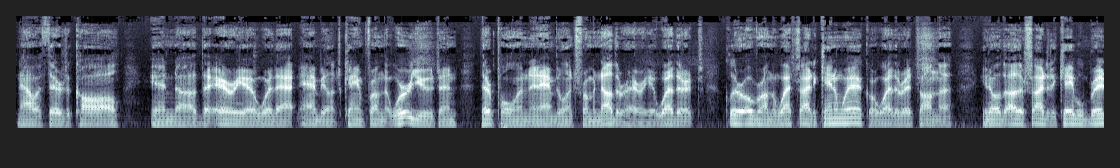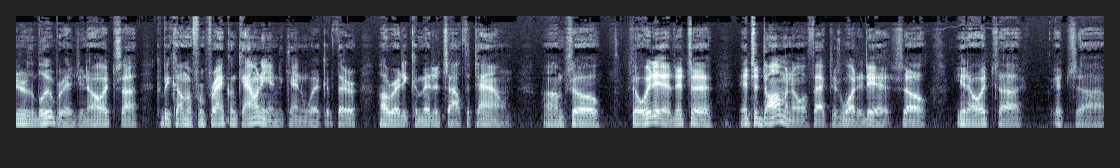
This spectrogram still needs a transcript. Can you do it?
Now, if there's a call in uh, the area where that ambulance came from that we're using, they're pulling an ambulance from another area, whether it's clear over on the west side of Kennewick or whether it's on the you know, the other side of the cable bridge or the blue bridge. You know, it's uh, could be coming from Franklin County into Kennewick if they're already committed south of town. Um, so, so it is. It's a it's a domino effect, is what it is. So, you know, it's uh, it's uh,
